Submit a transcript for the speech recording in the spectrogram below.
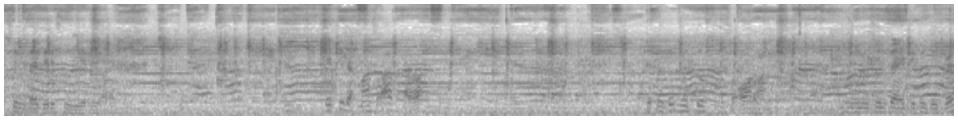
ngomong-ngomong cinta diri sendiri ya. Itu tidak masuk akal. Kita tuh butuh seseorang yang mencintai kita juga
